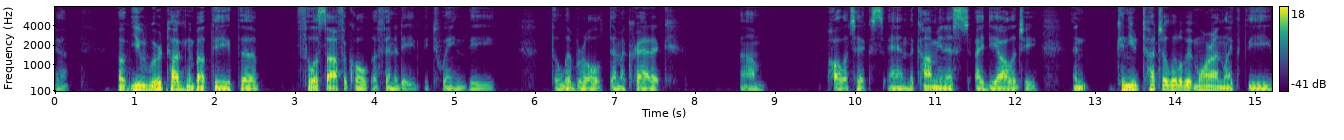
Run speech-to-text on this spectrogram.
Yeah. Oh, you were talking about the the philosophical affinity between the the liberal democratic um, politics and the communist ideology, and can you touch a little bit more on like the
